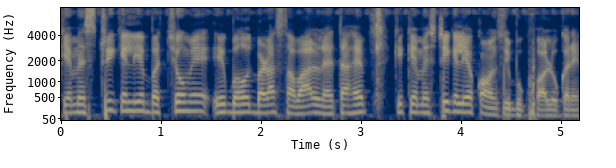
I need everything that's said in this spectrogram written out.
केमिस्ट्री के लिए बच्चों में एक बहुत बड़ा सवाल रहता है कि केमिस्ट्री के लिए कौन सी बुक फॉलो करें?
